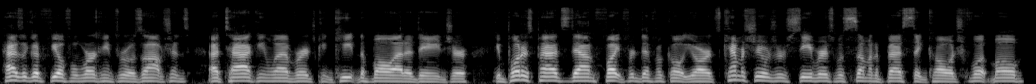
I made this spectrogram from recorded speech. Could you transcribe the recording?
Has a good feel for working through his options. Attacking leverage. Can keep the ball out of danger. Can put his pads down. Fight for difficult yards. Chemistry with receivers was some of the best in college football.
